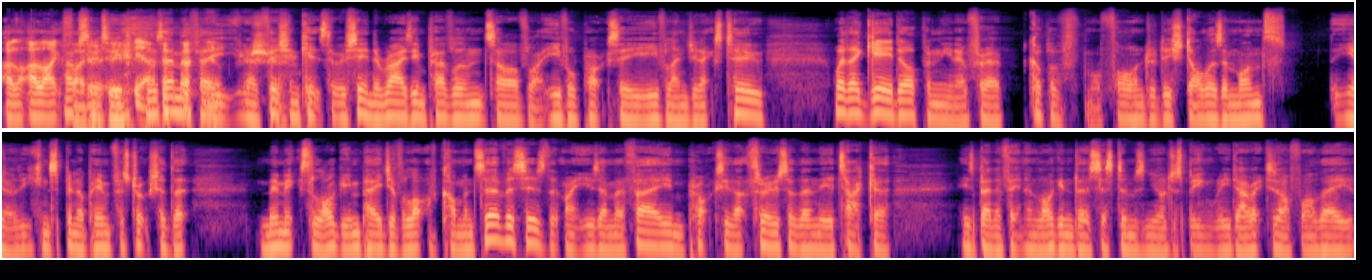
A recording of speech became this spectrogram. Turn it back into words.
I, I like Fido too. Yeah. There's MFA Yeah, you know, sure. phishing kits that we've seen the rising prevalence of, like Evil Proxy, Evilginx2, where they're geared up and, you know, for a couple of well, 400 ish dollars a month, you know, you can spin up infrastructure that mimics the login page of a lot of common services that might use MFA and proxy that through. So then the attacker is benefiting and logging those systems and you're just being redirected off while they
